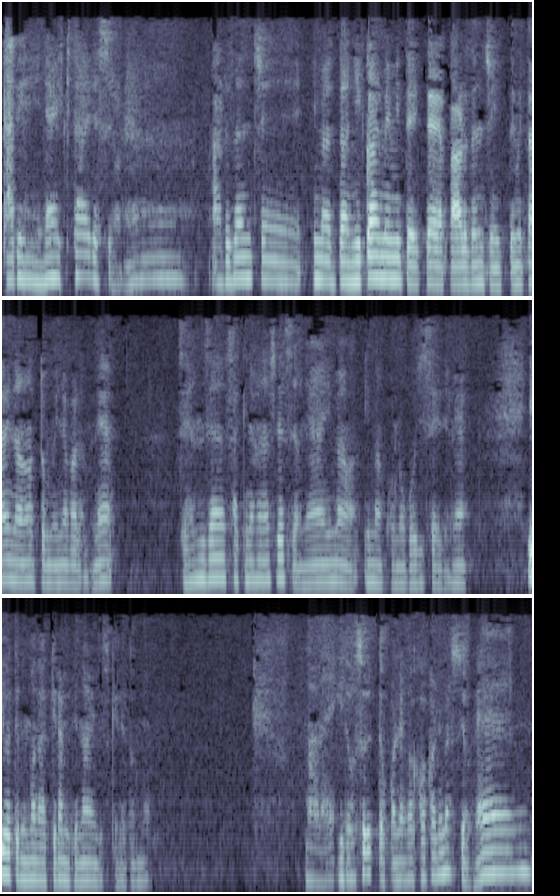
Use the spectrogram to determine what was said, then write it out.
旅にね、行きたいですよね。アルゼンチン、今だ2回目見ていて、やっぱアルゼンチン行ってみたいなと思いながらもね、全然先の話ですよね。今、今このご時世でね。岩手もまだ諦めてないんですけれども。まあね、移動するってお金がかかりますよね。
